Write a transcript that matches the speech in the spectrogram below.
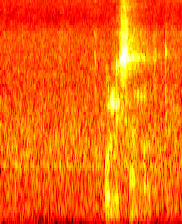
पोलिसांवरती.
